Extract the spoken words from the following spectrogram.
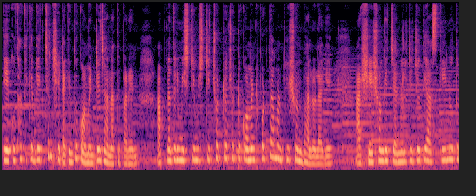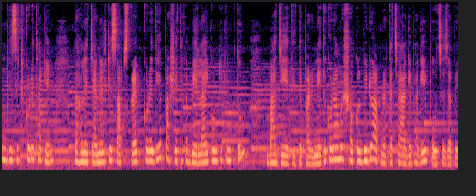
কে কোথা থেকে দেখছেন সেটা কিন্তু কমেন্টে জানাতে পারেন। আপনাদের মিষ্টি মিষ্টি ছোট্ট ছোট্ট কমেন্ট পড়তে আমার ভীষণ ভালো লাগে। আর সেই সঙ্গে চ্যানেলটি যদি আজকেই নতুন ভিজিট করে থাকেন, তাহলে চ্যানেলটি সাবস্ক্রাইব করে দিয়ে পাশে থাকা বেল আইকনটি কিন্তু বাজিয়ে দিতে পারেন। এতে করে আমার সকল ভিডিও আপনার কাছে আগে ভাগেই পৌঁছে যাবে।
